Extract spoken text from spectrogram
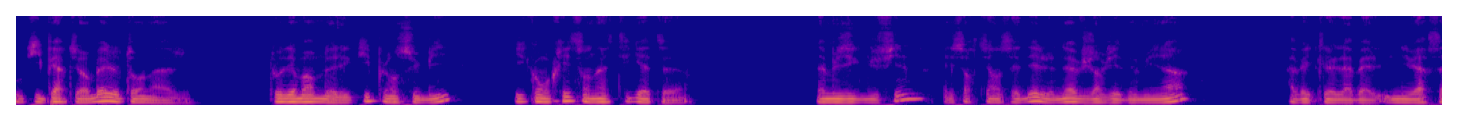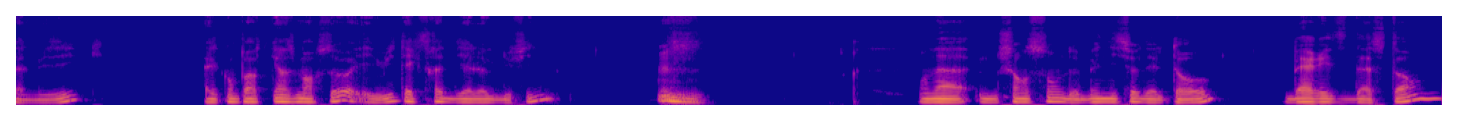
ou qui perturbaient le tournage. Tous les membres de l'équipe l'ont subi, y compris son instigateur. La musique du film est sortie en CD le 9 janvier 2001 avec le label Universal Music. Elle comporte 15 morceaux et 8 extraits de dialogue du film. On a une chanson de Benicio del Toro, da Storm.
